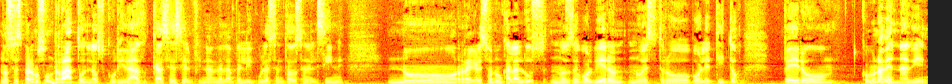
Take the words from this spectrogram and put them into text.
Nos esperamos un rato en la oscuridad, casi hacia el final de la película, sentados en el cine. No regresó nunca la luz, nos devolvieron nuestro boletito, pero como no había nadie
